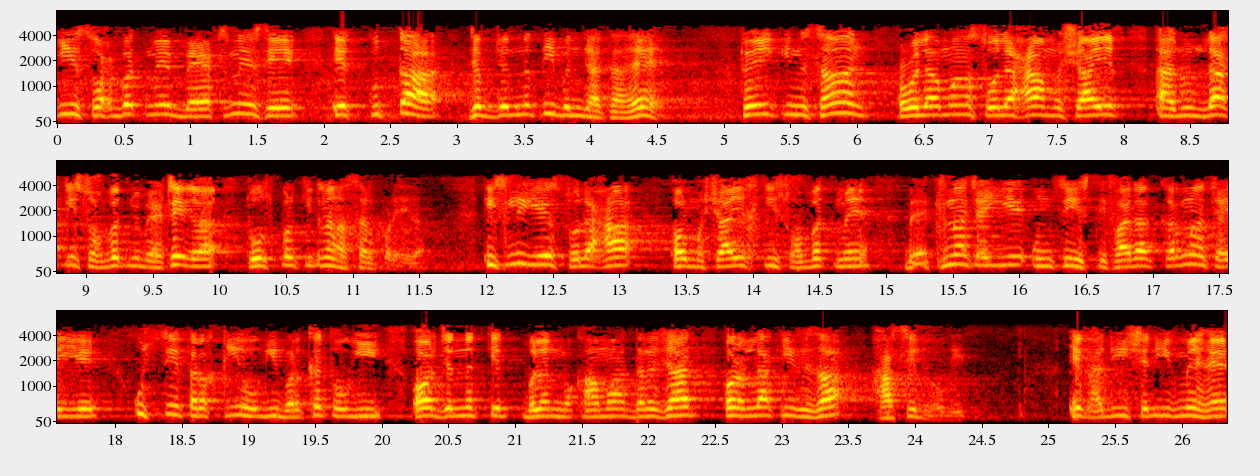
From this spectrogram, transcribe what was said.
کی صحبت میں بیٹھنے سے ایک کتا جب جنتی بن جاتا ہے، تو ایک انسان علماء صلحہ مشائق، اہل اللہ کی صحبت میں بیٹھے گا تو اس پر کتنا اثر پڑے گا۔ اس لیے صلحہ اور مشائق کی صحبت میں بیٹھنا چاہیے، ان سے استفادہ کرنا چاہیے اس سے ترقی ہوگی، برکت ہوگی اور جنت کے بلند مقامات، درجات اور اللہ کی رضا حاصل ہوگی۔ ایک حدیث شریف میں ہے،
